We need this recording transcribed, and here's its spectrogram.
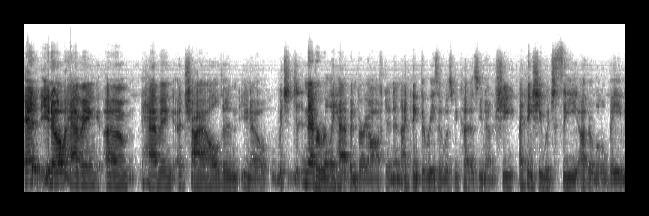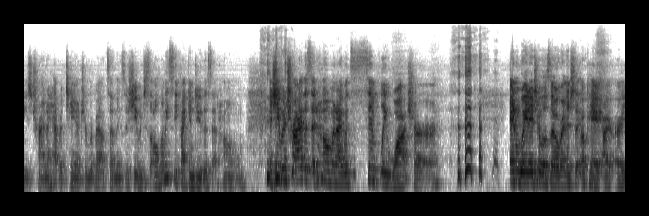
and you know having um, having a child and you know which never really happened very often. And i think the reason was because you know she i think she would see other little babies trying to have a tantrum about something. So she would just oh let me see if i can do this at home. And she would try this at home and i would simply watch her and wait until it was over and then she's like okay are, are,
